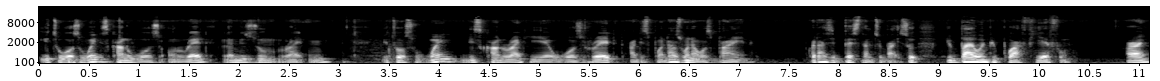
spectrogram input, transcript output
it was when this candle was on red. Let me zoom right in. It was when this candle right here was red at this point. That's when i was buying. Because that's the best time to buy. So you buy when people are fearful. All right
